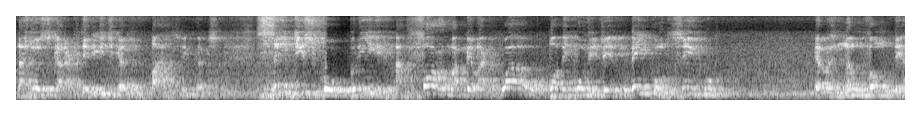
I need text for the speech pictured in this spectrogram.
nas suas características básicas, sem descobrir a forma pela qual podem conviver bem consigo, elas não vão ter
